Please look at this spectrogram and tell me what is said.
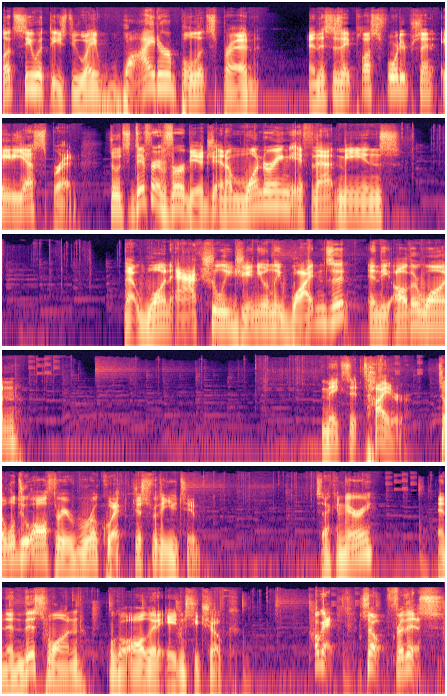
Let's see what these do. A wider bullet spread, and this is a plus 40% ADS spread. So it's different verbiage, and I'm wondering if that means that one actually genuinely widens it, and the other one makes it tighter. So we'll do all three real quick, just for the YouTube. Secondary. And then this one will go all the way to agency choke. Okay, so for this,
